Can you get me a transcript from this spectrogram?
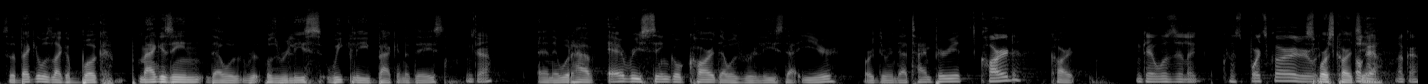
So the Beckett was like a book magazine that was was released weekly back in the days, Okay. and it would have every single card that was released that year or during that time period. Card. Card, Okay. Was it like a sports card or? sports cards, okay. yeah. Okay.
